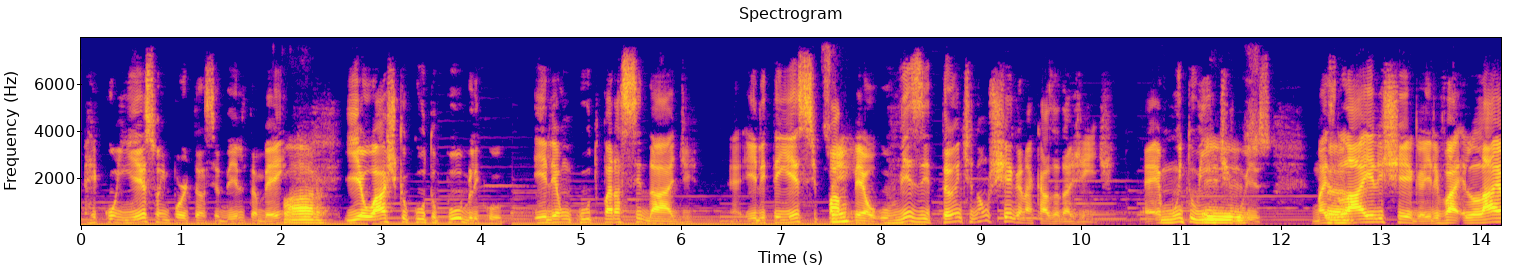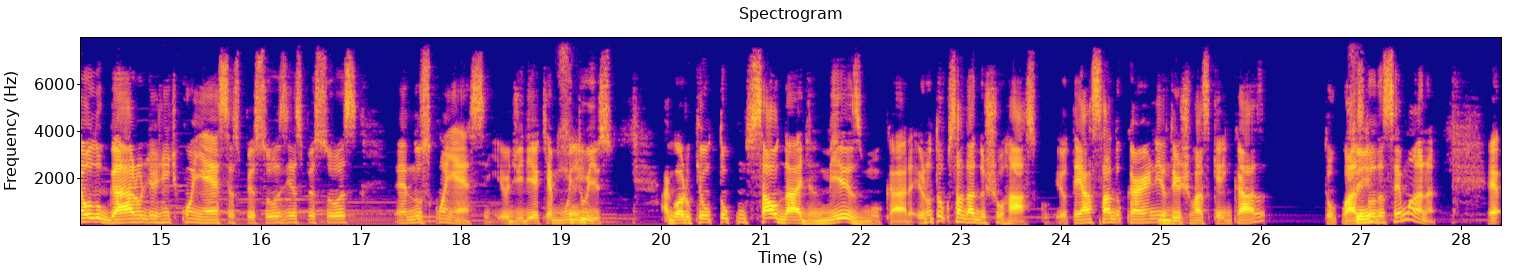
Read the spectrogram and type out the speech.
reconheça a importância dele também. Claro. E eu acho que o culto público, ele é um culto para a cidade. É, ele tem esse papel. Sim. O visitante não chega na casa da gente. É muito íntimo isso. isso. Mas é. lá ele chega, ele vai. Lá é o lugar onde a gente conhece as pessoas e as pessoas é, nos conhecem. Eu diria que é muito Sim. isso. Agora, o que eu tô com saudade mesmo, cara, eu não tô com saudade do churrasco. Eu tenho assado carne, hum. eu tenho churrasqueira em casa, tô quase Sim. toda semana. É,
